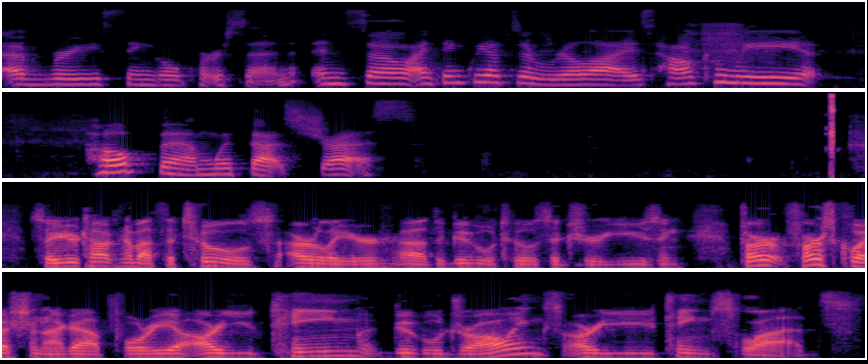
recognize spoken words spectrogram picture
every single person. And so I think we have to realize how can we help them with that stress? So you're talking about the tools earlier, uh, the Google tools that you're using. First question I got for you: Are you team Google Drawings or are you team Slides?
